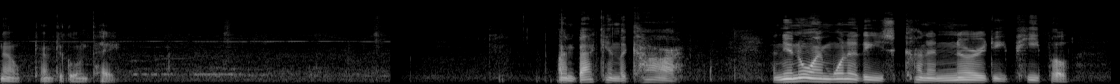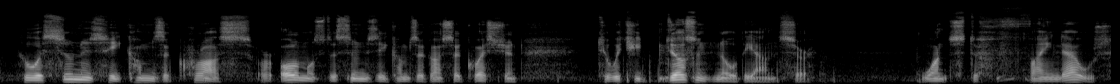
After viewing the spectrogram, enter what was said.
Now, time to go and pay. I'm back in the car. And you know, I'm one of these kind of nerdy people who, as soon as he comes across, or almost as soon as he comes across a question to which he doesn't know the answer, wants to find out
